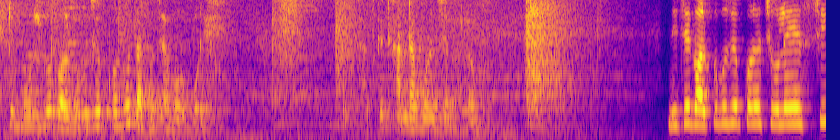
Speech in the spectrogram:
একটু বসবো গল্প গুজব করব, তারপর যাব উপরে। আজকে ঠান্ডা পড়েছে, ভালো। নিচে গল্প গুজব করে চলে এসেছি,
